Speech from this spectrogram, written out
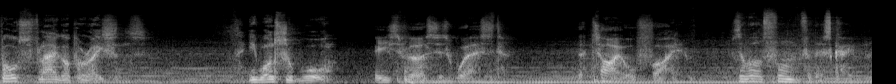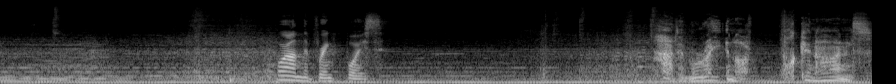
False flag operations. He wants a war. East versus West. The title fight. Is the world falling for this, Kate? We're on the brink, boys. Had him right in our fucking hands.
